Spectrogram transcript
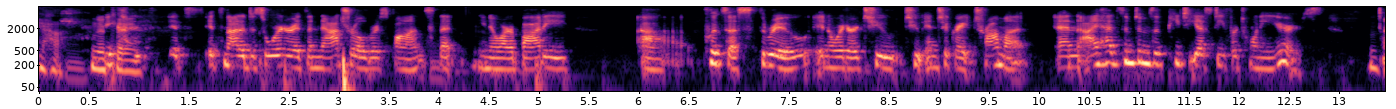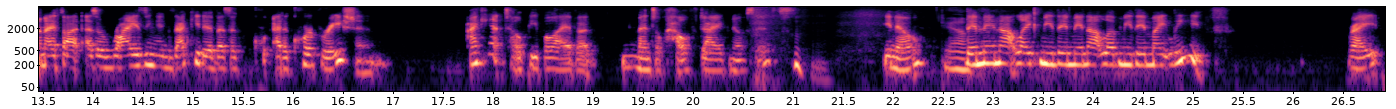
Yeah, no because kidding. it's it's not a disorder; it's a natural response that you know our body uh, puts us through in order to to integrate trauma. And I had symptoms of PTSD for 20 years. Mm-hmm. And I thought, as a rising executive, as a at a corporation, I can't tell people I have a mental health diagnosis. you know, yeah. they may not like me, they may not love me, they might leave. Right.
